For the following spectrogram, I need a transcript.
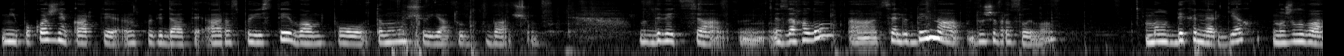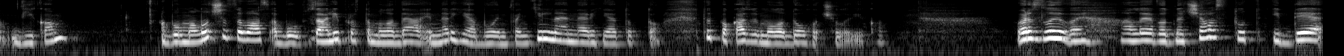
не по кожній карті розповідати, а розповісти вам по тому, що я тут бачу. Ну, дивіться, загалом ця людина дуже вразлива, в молодих енергіях, можливо, віком, або молодша за вас, або взагалі просто молода енергія, або інфантільна енергія. Тобто тут показує молодого чоловіка. Вразливий, але водночас тут іде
